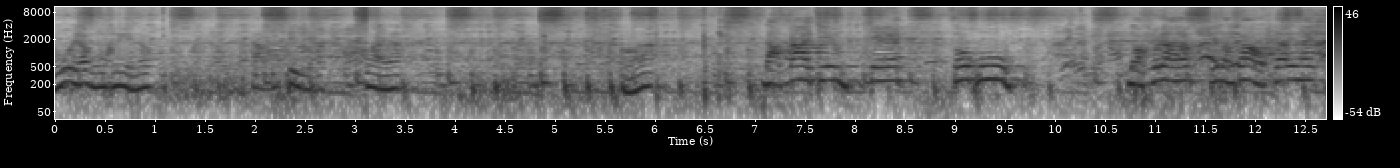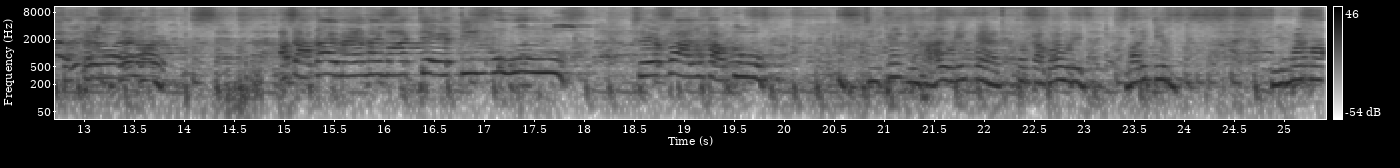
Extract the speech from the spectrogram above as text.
รู้เลยครับผมเคยเห็นครับตามที่สี่ครับใช่ฮะเอาละดักได้จิมเจดโซคูหลอกไม่ได้ครับไอ้สองเก้าได้ยังไงใช้เลยได้เลย แมนให้มาเจดยิงโอ้โหเซฟได้ตรงสามตูจีแข้งจีขาอยู่นี่แฝดสกัดไว้พอดีมาที่จิมจิมให้มา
